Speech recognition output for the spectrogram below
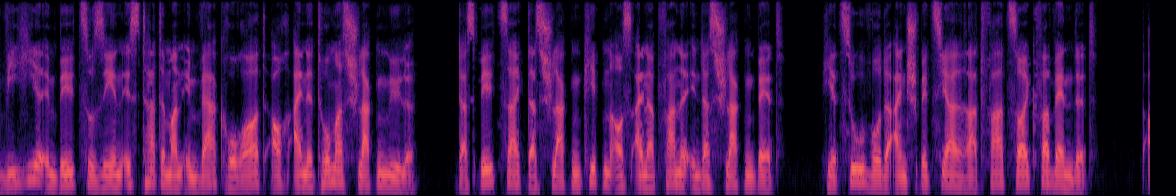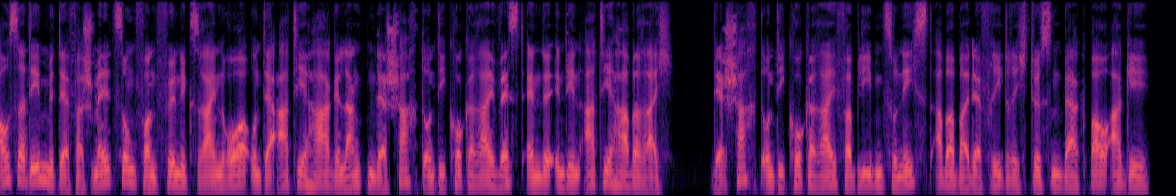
Wie hier im Bild zu sehen ist hatte man im Werk Rohrort auch eine Thomas-Schlackenmühle. Das Bild zeigt das Schlackenkippen aus einer Pfanne in das Schlackenbett. Hierzu wurde ein Spezialradfahrzeug verwendet. außerdem mit der Verschmelzung von Phoenix Rheinrohr und der ATH gelangten der Schacht und die Kokerei Westende in den ATH-Bereich. Der Schacht und die Kokerei verblieben zunächst aber bei der Friedrich Thyssen Bergbau AG.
